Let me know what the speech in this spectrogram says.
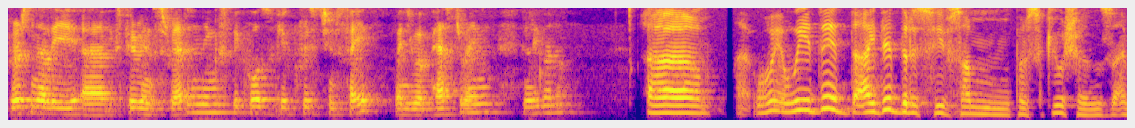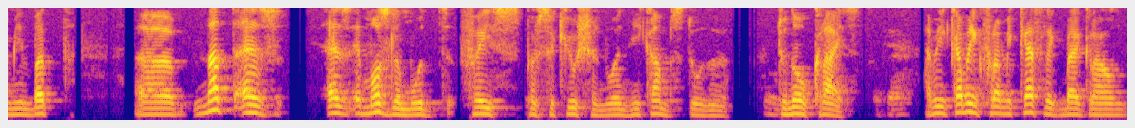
personally uh, experience threatenings because of your Christian faith when you were pastoring in Lebanon? Um, we, we did i did receive some persecutions i mean but uh, not as as a muslim would face persecution when he comes to the to know christ. Okay. i mean coming from a catholic background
